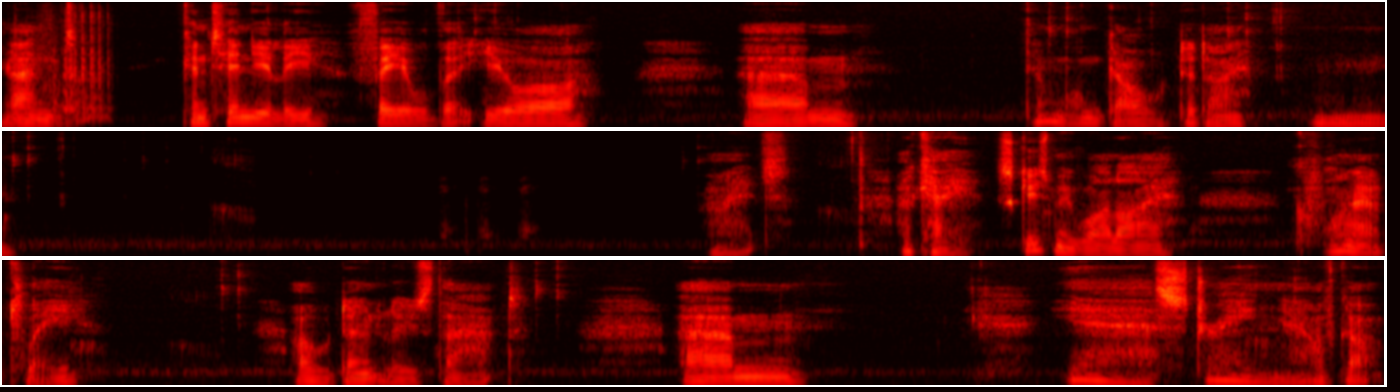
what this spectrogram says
and continually feel that you're um, Didn't want gold, did I? Hmm. Right. Okay, excuse me while I quietly... Oh, don't lose that. Um, yeah, string. I've got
